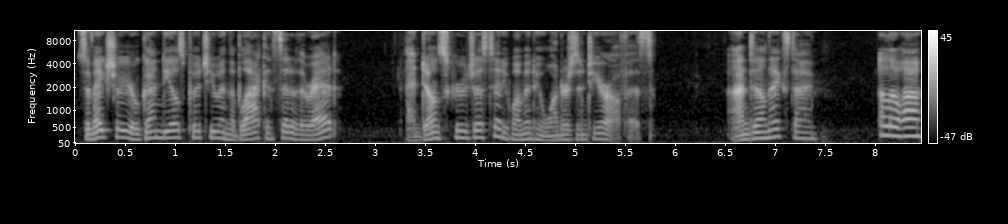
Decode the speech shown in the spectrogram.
So make sure your gun deals put you in the black instead of the red, and don't screw just any woman who wanders into your office. Until next time, aloha.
